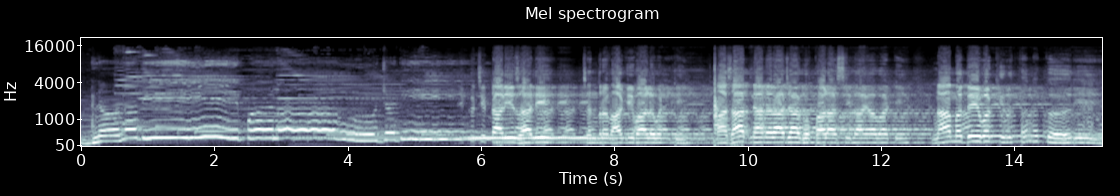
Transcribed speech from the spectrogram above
ज्ञानदीप लावू जगी. एकची टाळी झाली चंद्रभागी वाळवंटी माझा ज्ञान राजा गोपाळा सिलाया वाटी नामदेव कीर्तन करी.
